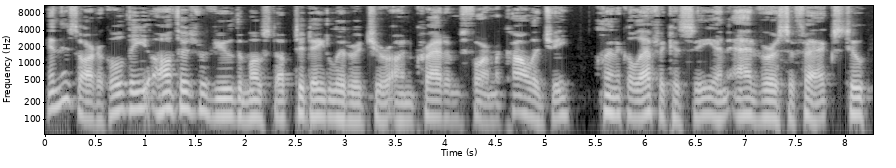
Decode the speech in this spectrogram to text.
In this article, the authors review the most up-to-date literature on kratom's pharmacology clinical efficacy and adverse effects to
